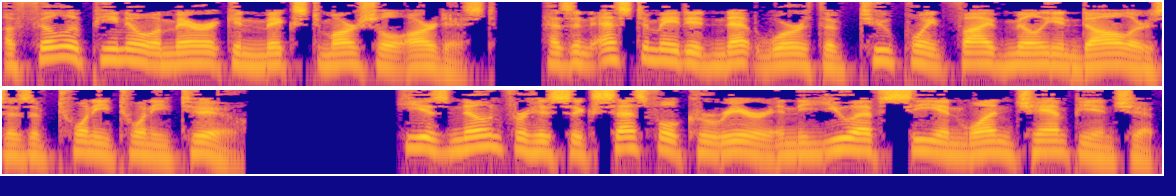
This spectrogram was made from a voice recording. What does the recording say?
a Filipino-American mixed martial artist, has an estimated net worth of $2.5 million as of 2022. He is known for his successful career in the UFC and One Championship,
